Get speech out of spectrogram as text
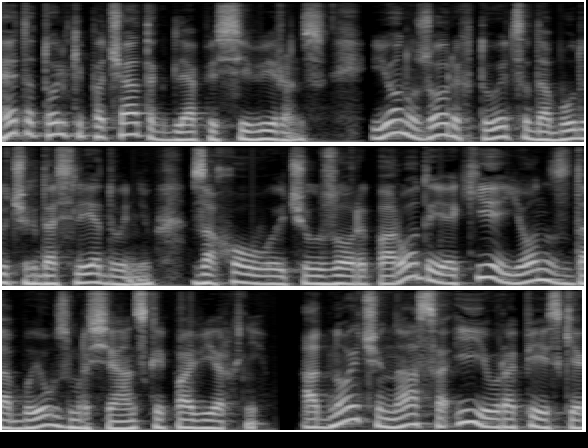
Гэта толькі пачатак для песівіранс. Ён ужо рыхтуецца да будучых даследаванняў, захоўваючы ўзоры пароды, якія ён здабыў з марсіанскай паверхні. Аднойчы NASAа і еўрапейскія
